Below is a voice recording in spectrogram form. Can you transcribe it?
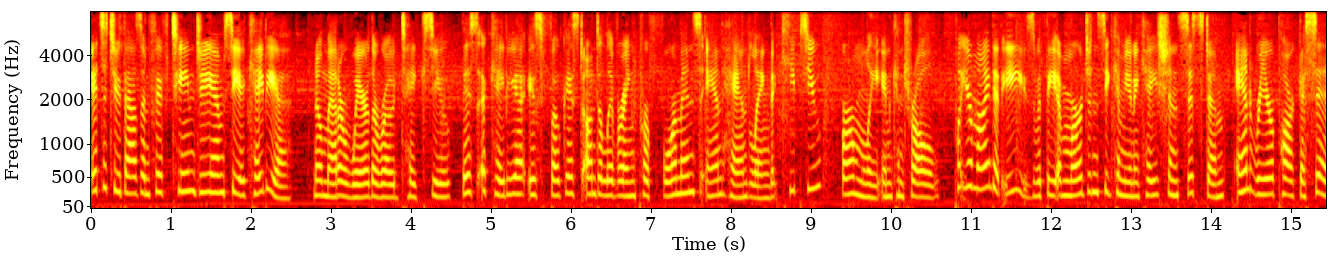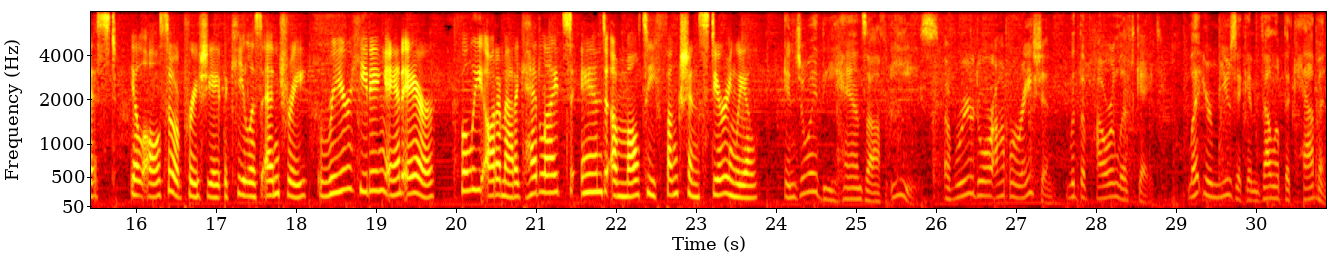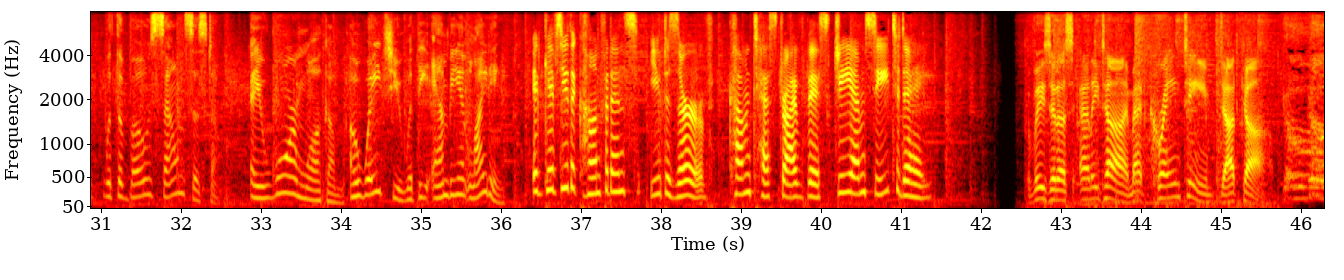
It's a 2015 GMC Acadia. No matter where the road takes you, this Acadia is focused on delivering performance and handling that keeps you firmly in control. Put your mind at ease with the emergency communication system and rear park assist. You'll also appreciate the keyless entry, rear heating and air, fully automatic headlights, and a multi-function steering wheel. Enjoy the hands-off ease of rear door operation with the power liftgate. Let your music envelop the cabin with the Bose sound system. A warm welcome awaits you with the ambient lighting. It gives you the confidence you deserve. Come test drive this GMC today. Visit us anytime at crainteam.com. Go, go, go.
